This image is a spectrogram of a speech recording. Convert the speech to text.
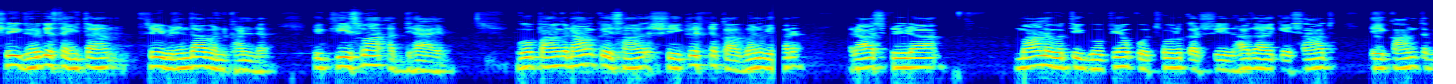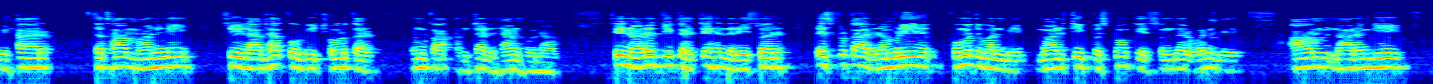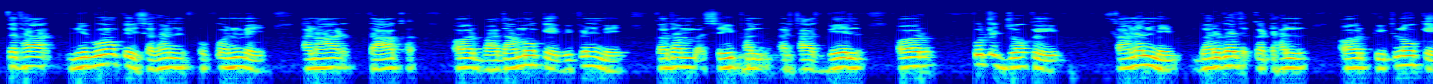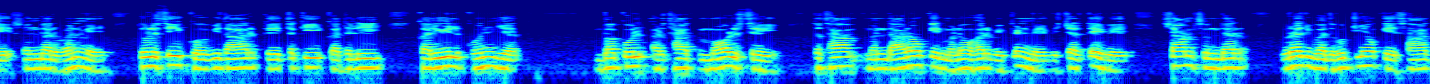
श्री गर्ग संहिता, श्री वृंदावन खंड, इक्कीसवां अध्याय। गोपांगनाओं के साथ श्री कृष्ण का वन विहार रास क्रीड़ा मानवती गोपियों को छोड़कर श्री राधा के साथ एकांत विहार तथा माननी श्री राधा को भी छोड़कर उनका अंतर ध्यान होना। श्री नारद जी कहते हैं, नरेश्वर, इस प्रकार रमणीय कुमुद वन में, मालती पुष्पों के सुंदर वन में, आम नारंगी तथा नींबुओं के सघन उपवन में अनार, दाख और बादामों के विपिन में कदम, श्रीफल अर्थात बेल और कुटजों के कानन में बरगद, कटहल और पीपलों के सुंदर वन में तुलसी कोविदार केतकी, कदली, करील, कुंज, बकुल अर्थात मौल श्री तथा मंदारों के मनोहर विपिन में विचरते हुए श्याम सुंदर व्रज व्रजवधूटियों के साथ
